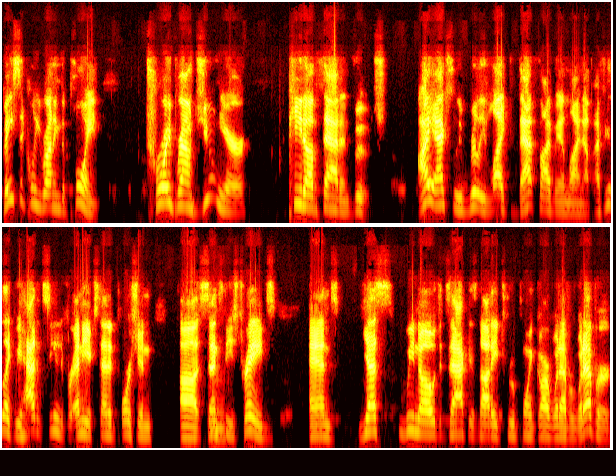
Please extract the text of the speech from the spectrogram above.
basically running the point, Troy Brown Jr., P Dub, Thad, and Vooch. I actually really liked that five man lineup. I feel like we hadn't seen it for any extended portion uh, since Mhm. these trades. And yes, we know that Zach is not a true point guard, whatever, whatever.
